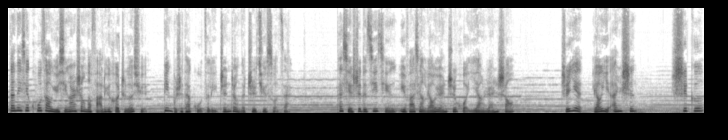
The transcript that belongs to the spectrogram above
但那些枯燥与形而上的法律和哲学，并不是他骨子里真正的志趣所在。他写诗的激情愈发像燎原之火一样燃烧。职业聊以安身，诗歌。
